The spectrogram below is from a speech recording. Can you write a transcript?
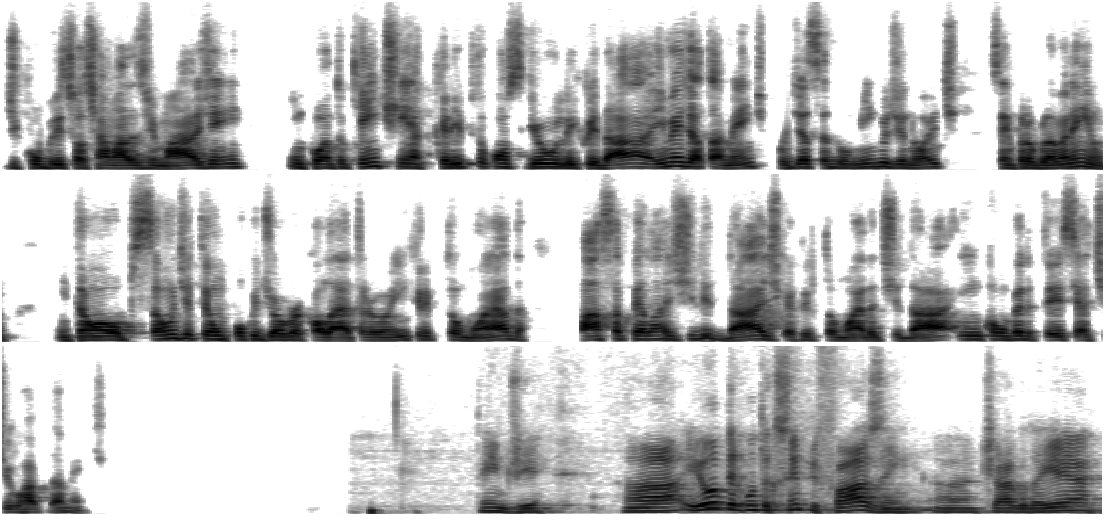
de cobrir suas chamadas de imagem, enquanto quem tinha cripto conseguiu liquidar imediatamente, podia ser domingo de noite, sem problema nenhum. Então, a opção de ter um pouco de over collateral em criptomoeda passa pela agilidade que a criptomoeda te dá em converter esse ativo rapidamente. Entendi. Uh, e uma pergunta que sempre fazem, uh, Thiago, daí é,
